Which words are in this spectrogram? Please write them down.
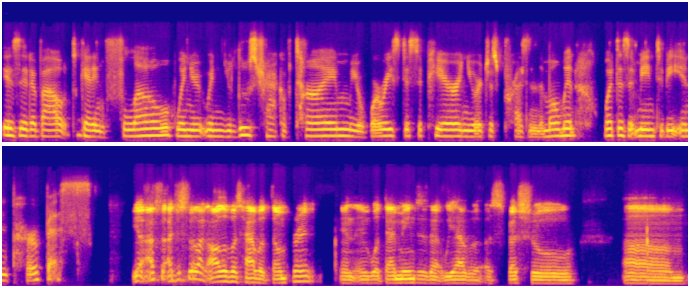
Is it about getting flow when you when you lose track of time, your worries disappear, and you are just present in the moment? What does it mean to be in purpose? Yeah, I, I just feel like all of us have a thumbprint, and and what that means is that we have a, a special, um,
